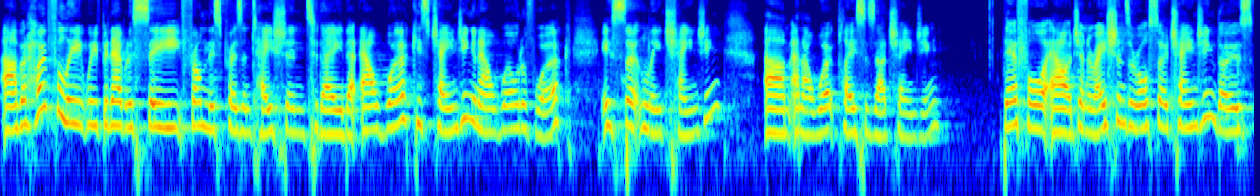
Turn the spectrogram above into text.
Uh, but hopefully, we've been able to see from this presentation today that our work is changing and our world of work is certainly changing, um, and our workplaces are changing. Therefore, our generations are also changing. Those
